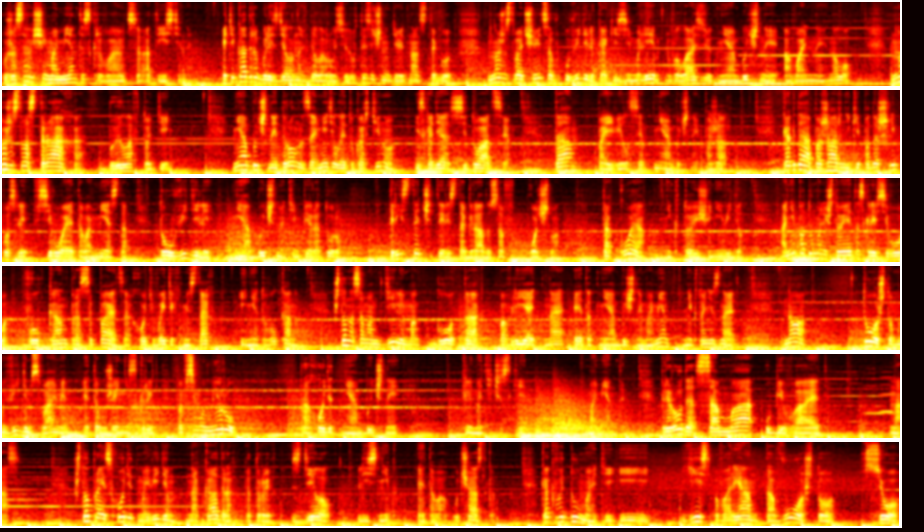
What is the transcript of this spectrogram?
Ужасающие моменты скрываются от истины. Эти кадры были сделаны в Беларуси 2019 год. Множество очевидцев увидели, как из земли вылазят необычные овальные НЛО. Множество страха было в тот день. Необычный дрон заметил эту картину, исходя из ситуации. Там появился необычный пожар. Когда пожарники подошли после всего этого места, то увидели необычную температуру 300-400 градусов почва. Такое никто еще не видел. Они подумали, что это, скорее всего, вулкан просыпается, хоть в этих местах и нету вулкана. Что на самом деле могло так повлиять на этот необычный момент, никто не знает. Но то, что мы видим с вами, это уже не скрыть. По всему миру проходят необычные климатические моменты. Природа сама убивает нас. Что происходит, мы видим на кадрах, которые сделал лесник этого участка. Как вы думаете, и есть вариант того, что все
